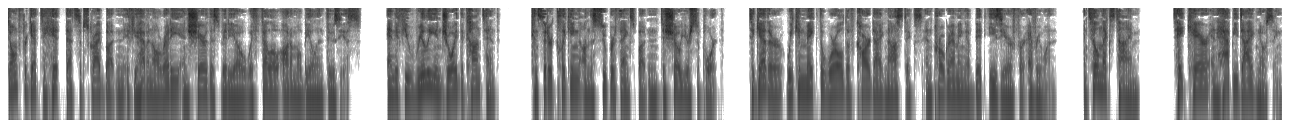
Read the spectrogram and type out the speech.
Don't forget to hit that subscribe button if you haven't already and share this video with fellow automobile enthusiasts. And if you really enjoyed the content, consider clicking on the super thanks button to show your support. Together, we can make the world of car diagnostics and programming a bit easier for everyone. Until next time, take care and happy diagnosing.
